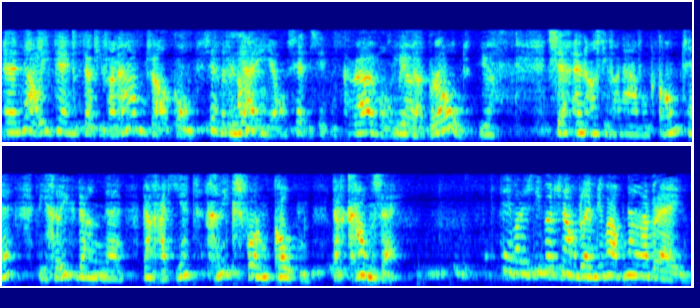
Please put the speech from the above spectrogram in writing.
Eh, nou, ik denk dat hij vanavond al komt. Zeg maar dat jij uh, ontzettend zit een kruimel met Ja. dat brood. Ja. Zeg, en als hij vanavond komt, hè, die Griek, dan, eh, dan gaat Jet Grieks voor hem koken. Dat kan zij. Hé, hey, waar is die buts nou gebleven? Die wou ik nabreien.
